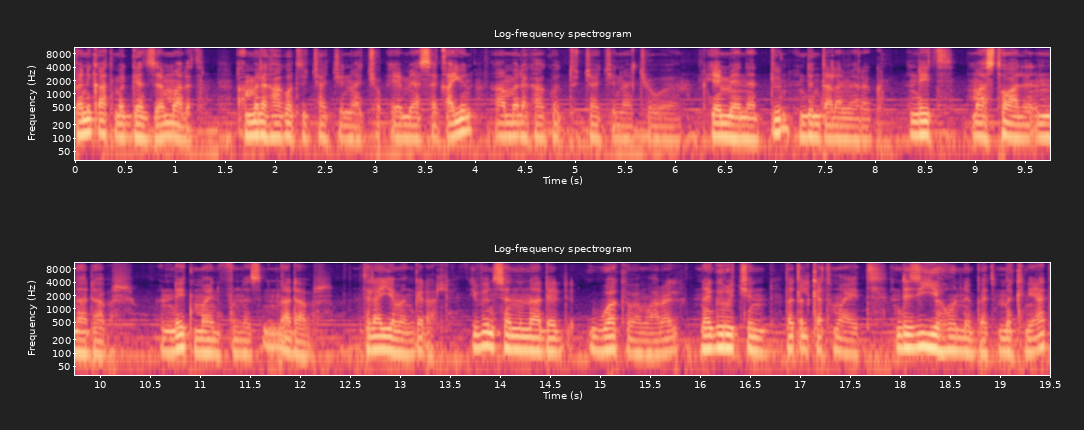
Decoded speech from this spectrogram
በንቃት መገንዘብ ማለት ነው። አመለካከቶቻችን ናቸው የሚያሰቃዩን፣ አመለካከቶቻችን ናቸው የሚያናድዱን፣ እንድንጠላ የሚያደርጉን። እንዴት ማስተዋልን እናዳብር? እንዴት mindfulness ን እናዳብር? የተለያየ መንገድ አለ። even ስንናደድ walk በማድረግ ነገሮችን በጥልቀት ማየት እንደዚህ የሆንበት ምክንያት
